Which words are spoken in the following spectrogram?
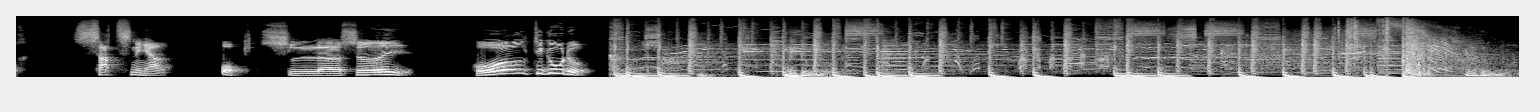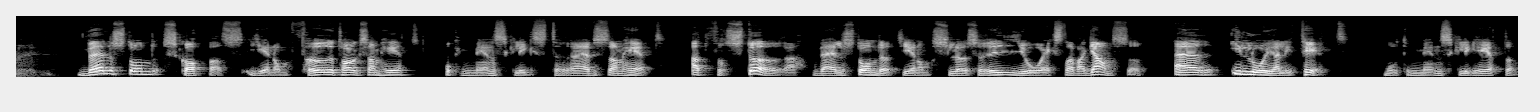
satsningar och slöseri. Håll till godo! Välstånd skapas genom företagsamhet och mänsklig strävsamhet. Att förstöra välståndet genom slöseri och extravaganser är illojalitet mot mänskligheten.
